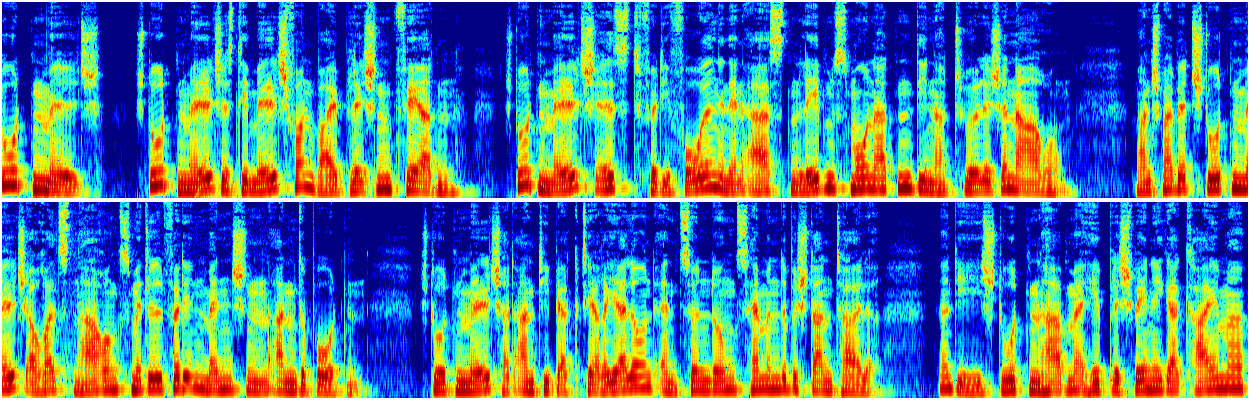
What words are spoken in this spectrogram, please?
Stutenmilch. Stutenmilch ist die Milch von weiblichen Pferden. Stutenmilch ist für die Fohlen in den ersten Lebensmonaten die natürliche Nahrung. Manchmal wird Stutenmilch auch als Nahrungsmittel für den Menschen angeboten. Stutenmilch hat antibakterielle und entzündungshemmende Bestandteile. Die Stuten haben erheblich weniger Keime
